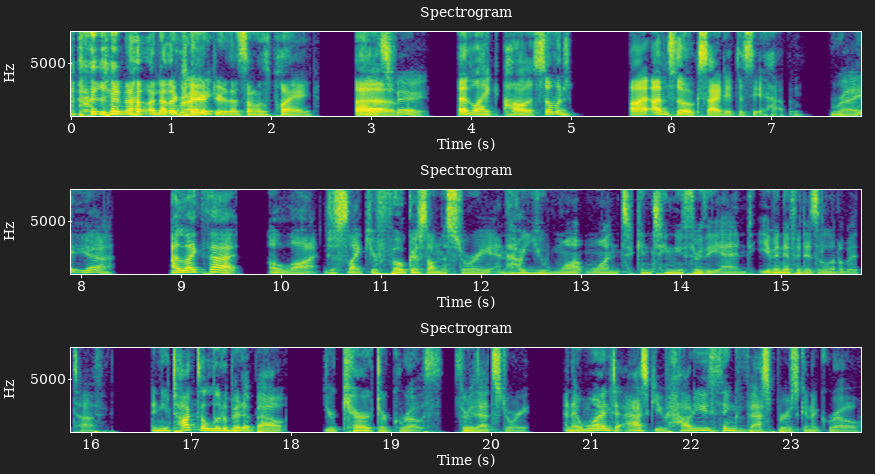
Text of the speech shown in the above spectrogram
you know, another Right. character that someone's playing. That's Um, fair. And like, oh, so much. I, I'm so excited to see it happen. Right. Yeah. I like that a lot. Just like your focus on the story and how you want one to continue through the end, even if it is a little bit tough. And you talked a little bit about your character growth through that story. And I wanted to ask you, how do you think Vesper is going to grow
